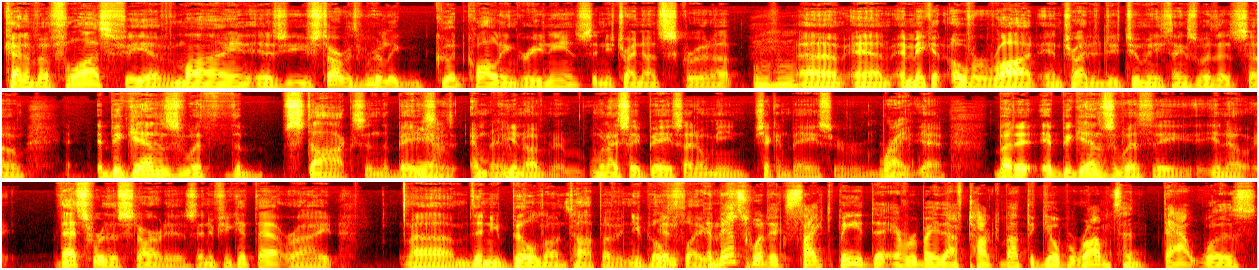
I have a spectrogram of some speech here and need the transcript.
kind of a philosophy of mine. Is you start with really good quality ingredients and you try not to screw it up Mm-hmm. um, and and make it overwrought and try to do too many things with it. So it begins with the stocks and the bases. and you know, when I say base, I don't mean chicken base or Right. Yeah, but it, it begins with the you know that's where the start is, and if you get that right, um, then you build on top of it and you build and, flavors. and that's what excites me that everybody that I've talked about the Gilbert Robinson, that was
